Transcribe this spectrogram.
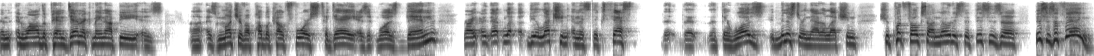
And, and while the pandemic may not be as, uh, as much of a public health force today as it was then, right? Uh, that, the election and the success that, that, that there was administering that election should put folks on notice that this is a, this is a thing,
